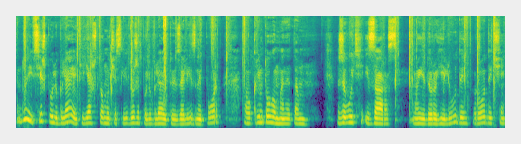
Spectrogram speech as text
Ну і всі ж полюбляють, і я ж в тому числі дуже полюбляю той залізний порт. А окрім того, в мене там живуть і зараз мої дорогі люди, родичі.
